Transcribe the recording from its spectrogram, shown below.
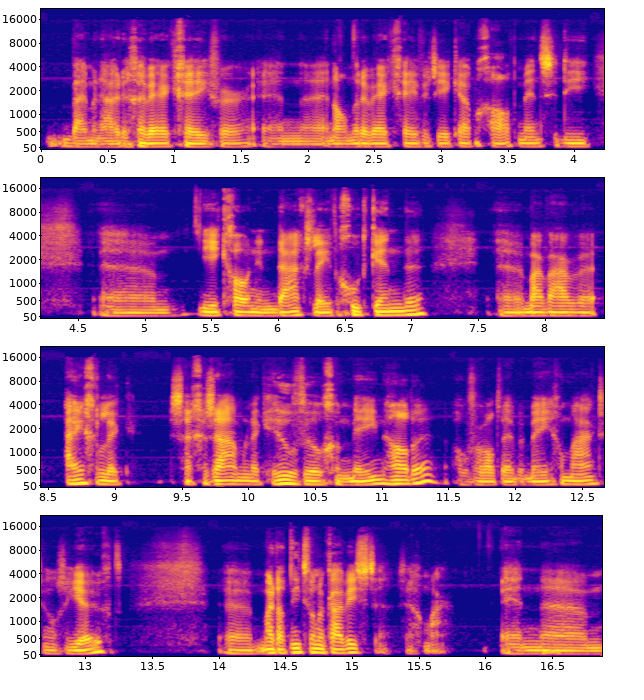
bij mijn huidige werkgever en, eh, en andere werkgevers die ik heb gehad. Mensen die, ehm, die ik gewoon in het dagelijks leven goed kende. maar waar we eigenlijk gezamenlijk heel veel gemeen hadden. Over wat we hebben meegemaakt in onze jeugd. Maar dat niet van elkaar wisten, zeg maar. En ehm,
